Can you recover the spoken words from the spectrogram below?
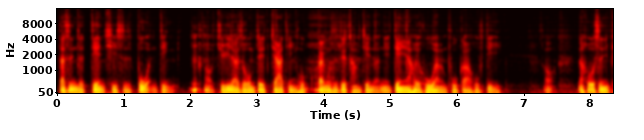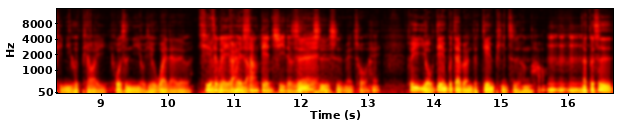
但是你的电其实不稳定。哦，举例来说，我们在家庭或办公室最常见的，你电压会忽晚忽高忽低。哦，那或是你频率会漂移，或是你有些外来的，其实这个也会伤电器，对不对？是是是，没错。嘿。所以有电不代表你的电品质很好。嗯嗯嗯。那可是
